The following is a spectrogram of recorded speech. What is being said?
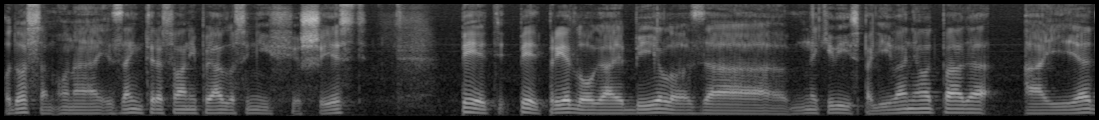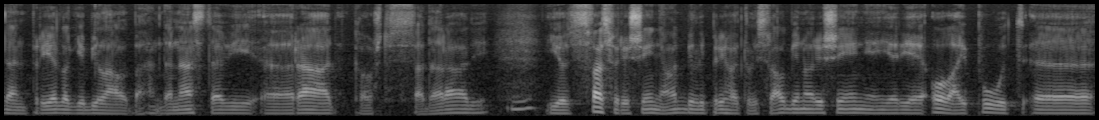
Od osam onaj, zainteresovani pojavilo se njih šest. Pet, pet prijedloga je bilo za neki vid spaljivanja otpada, a jedan prijedlog je bila Alba, da nastavi uh, rad kao što se sada radi. Mm. I od sva su rješenja odbili, prihvatili su Albino rješenje, jer je ovaj put uh,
